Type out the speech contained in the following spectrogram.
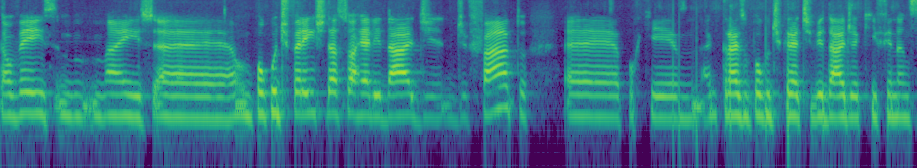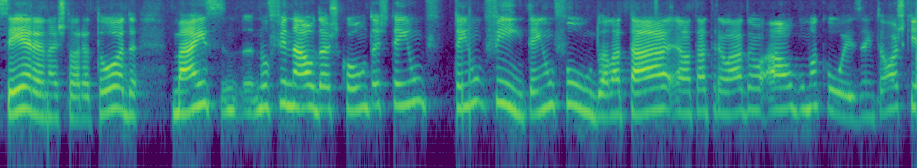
talvez mais é, um pouco diferente da sua realidade de fato, é, porque traz um pouco de criatividade aqui financeira na história toda, mas no final das contas tem um, tem um fim, tem um fundo, ela está ela tá atrelada a alguma coisa. Então, acho que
